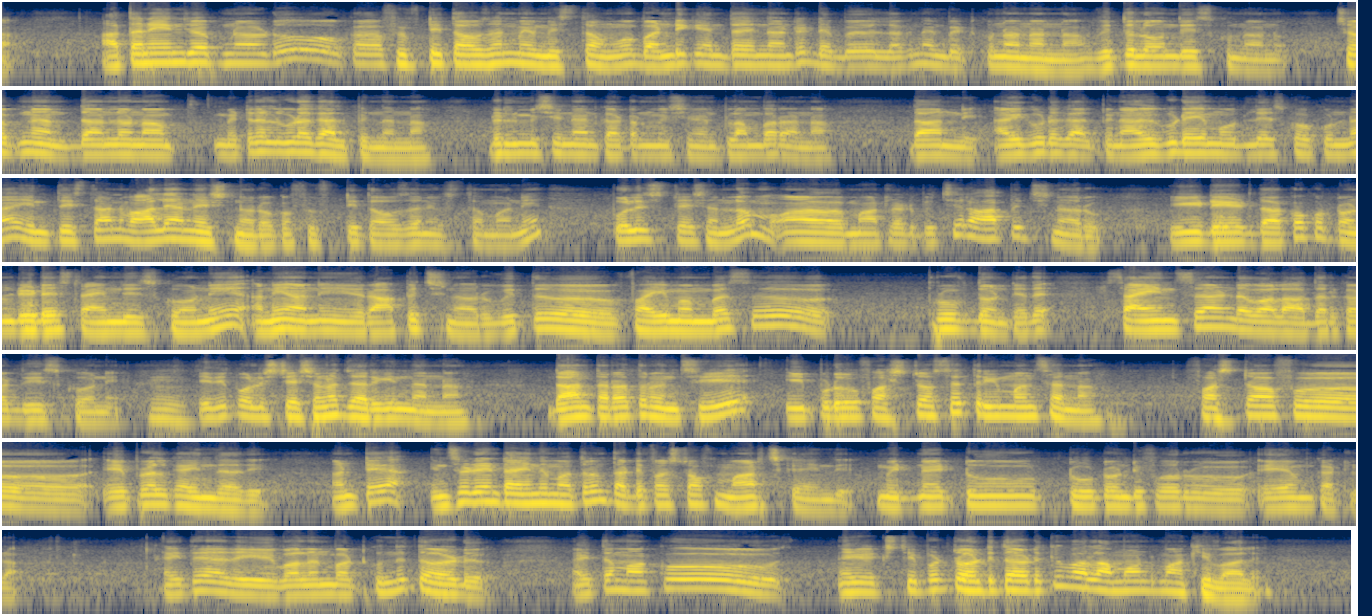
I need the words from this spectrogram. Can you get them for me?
అతను ఏం చెప్పినాడు ఒక ఫిఫ్టీ థౌసండ్ మేము ఇస్తాము బండికి ఎంత అయిందంటే డెబ్బై వేల దాకా నేను పెట్టుకున్నాను అన్న విత్ లోన్ తీసుకున్నాను. చెప్పినాను దానిలో నా మెటీరియల్ కూడా కలిపిందన్న. Drill machine and cutter machine and plumber అన్న. దాన్ని అవి కూడా కలిపిన అవి కూడా ఏం వదిలేసుకోకుండా ఇంత ఇస్తాను వాళ్ళే అనేసినారు. ఒక ఫిఫ్టీ థౌసండ్ ఇస్తామని పోలీస్ స్టేషన్లో మాట్లాడిపించి రాపిచ్చినారు. ఈ డేట్ దాకా ఒక ట్వంటీ డేస్ టైం తీసుకొని అని అని రాపిచ్చినారు. విత్ ఫైవ్ మెంబర్స్ ప్రూఫ్ దొంటి అదే సైన్స్ అండ్ వాళ్ళ ఆధార్ కార్డ్ తీసుకొని. ఇది పోలీస్ స్టేషన్లో జరిగిందన్న. దాని తర్వాత నుంచి ఇప్పుడు ఫస్ట్ వస్తే త్రీ మంత్స్ అన్న. ఫస్ట్ ఆఫ్ ఏప్రిల్కి అయింది అది. అంటే ఇన్సిడెంట్ అయింది మాత్రం థర్టీ ఫస్ట్ ఆఫ్ మార్చ్కి అయింది. Midnight two to twenty four ఏఎంకి అట్లా. అయితే అది వాళ్ళని పట్టుకుంది థర్డ్ అయితే మాకు నెక్స్ట్ ఇప్పుడు ట్వంటీ థర్డ్కి వాళ్ళ అమౌంట్ మాకు ఇవ్వాలి.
